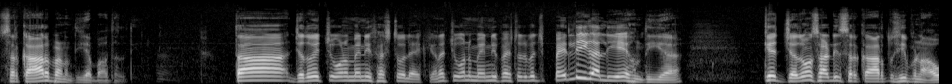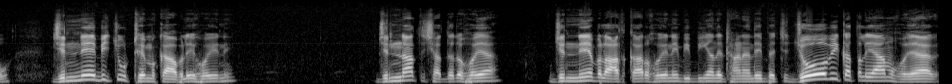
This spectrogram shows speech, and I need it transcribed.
ਸਰਕਾਰ ਬਣਦੀ ਆ ਬਾਦਲ ਦੀ ਤਾਂ ਜਦੋਂ ਇਹ ਚੋਣ ਮੈਨੀਫੈਸਟੋ ਲੈ ਕੇ ਆਉਂਦਾ, ਚੋਣ ਮੈਨੀਫੈਸਟੋ ਦੇ ਵਿੱਚ ਪਹਿਲੀ ਗੱਲ ਇਹ ਹੁੰਦੀ ਆ ਕਿ ਜਦੋਂ ਸਾਡੀ ਸਰਕਾਰ ਤੁਸੀਂ ਬਣਾਓ, ਜਿੰਨੇ ਵੀ ਝੂਠੇ ਮੁਕਾਬਲੇ ਹੋਏ ਨੇ, ਜਿੰਨਾ ਤਸ਼ੱਦਦ ਹੋਇਆ, ਜਿੰਨੇ ਬਲਾਤਕਾਰ ਹੋਏ ਨੇ ਬੀਬੀਆਂ ਦੇ ਥਾਣਿਆਂ ਦੇ ਵਿੱਚ, ਜੋ ਵੀ ਕਤਲੇਆਮ ਹੋਇਆ,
